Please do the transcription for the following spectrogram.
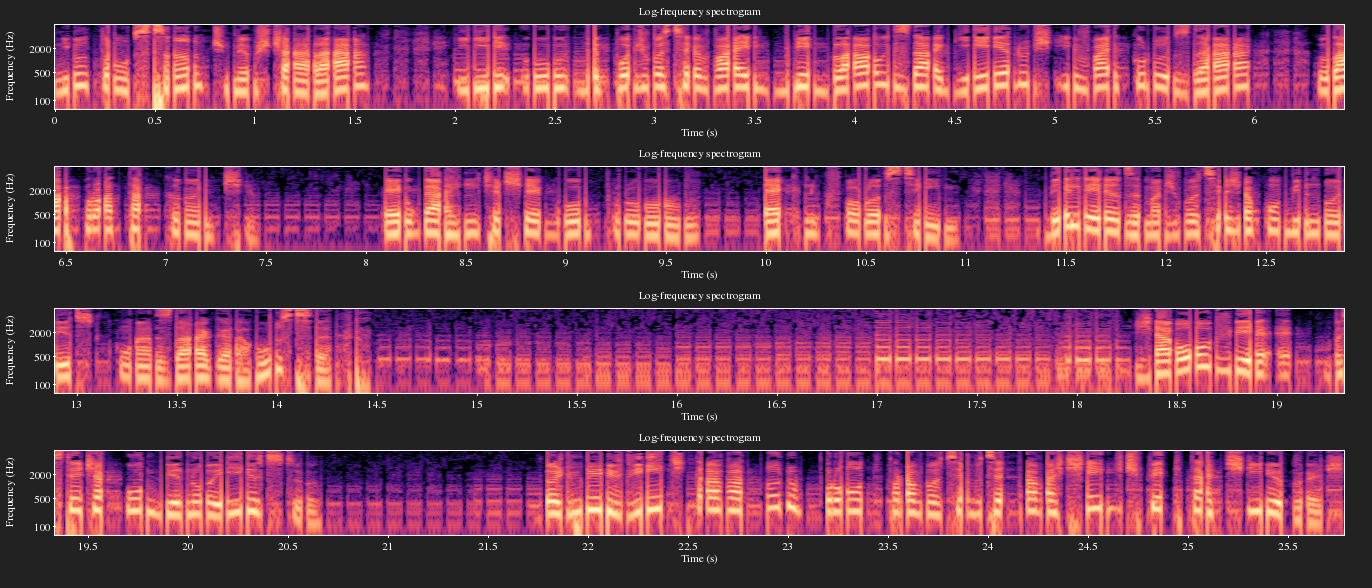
Newton Santos, meu xará, e o, depois você vai driblar os zagueiros e vai cruzar lá para o atacante. Aí o Garrincha chegou pro técnico e falou assim: Beleza, mas você já combinou isso com a zaga russa? Já houve, é, você já combinou isso? 2020 estava tudo pronto para você, você estava cheio de expectativas.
